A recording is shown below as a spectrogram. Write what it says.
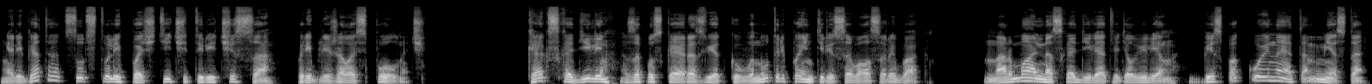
Ребята отсутствовали почти 4 часа. Приближалась полночь. Как сходили, запуская разведку внутрь, поинтересовался рыбак. «Нормально сходили», – ответил Вилен. «Беспокойное там место».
